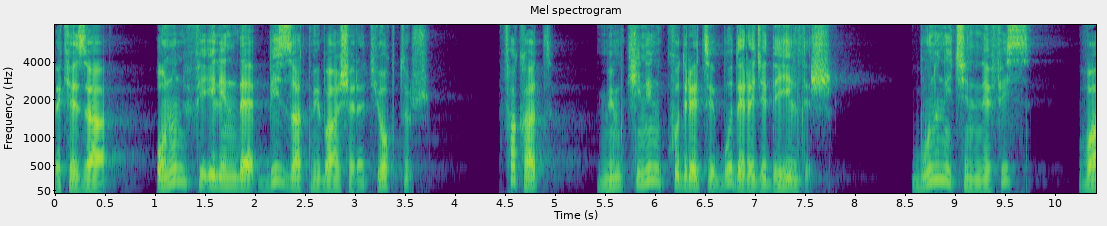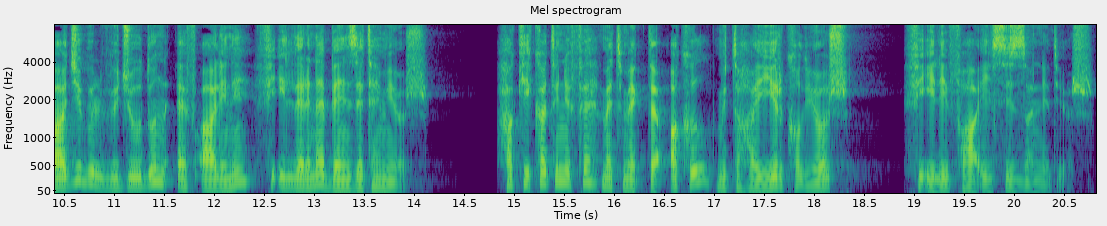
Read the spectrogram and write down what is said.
Ve keza onun fiilinde bizzat mübaşeret yoktur. Fakat mümkinin kudreti bu derece değildir. Bunun için nefis, vacibül vücudun efalini fiillerine benzetemiyor. Hakikatini fehmetmekte akıl mütehayyir kalıyor, fiili failsiz zannediyor.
